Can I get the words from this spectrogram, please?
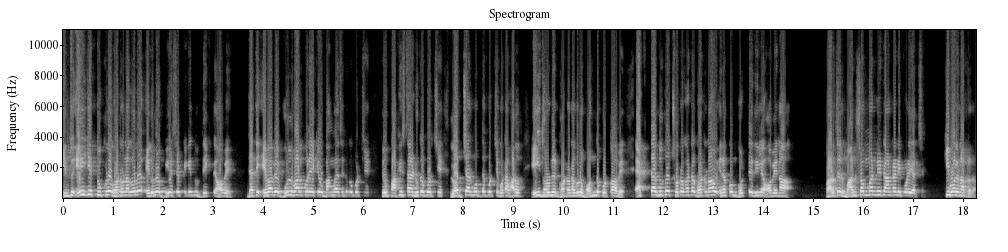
কিন্তু এই যে টুকরো ঘটনাগুলো, এগুলো বিএসএফ কে কিন্তু দেখতে হবে, যাতে এভাবে ভুলভাল করে কেউ বাংলাদেশে ঢুকে পড়ছে, কেউ পাকিস্তানে ঢুকে পড়ছে, লজ্জার মধ্যে পড়ছে গোটা ভারত, এই ধরনের ঘটনাগুলো বন্ধ করতে হবে। একটা দুটো ছোটখাটো ঘটনাও এরকম ঘটতে দিলে হবে না। ভারতের মান সম্মান নিয়ে টানটানি পড়ে যাচ্ছে। কি বলেন আপনারা?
